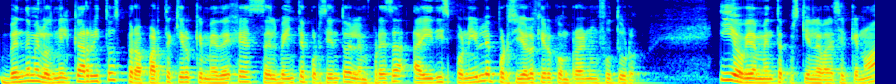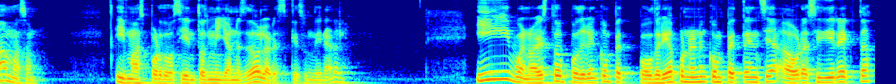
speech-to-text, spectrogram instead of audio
véndeme los mil carritos, pero aparte quiero que me dejes el 20% de la empresa ahí disponible por si yo lo quiero comprar en un futuro. Y obviamente, pues, ¿quién le va a decir que no a Amazon? Y más por 200 millones de dólares, que es un dineral. Y bueno, esto podría, podría poner en competencia, ahora sí directa,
